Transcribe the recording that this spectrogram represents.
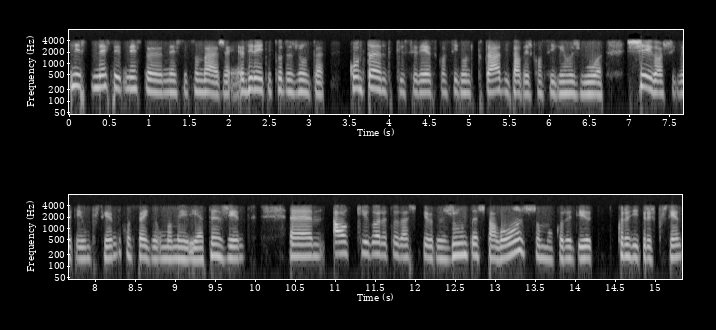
Neste, nesta, nesta, nesta sondagem, a direita toda junta, contando que o CDS consiga um deputado, e talvez consiga em Lisboa, chega aos 51%, consegue uma maioria tangente, um, algo que agora toda a esquerda junta está longe, são 48 43%,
